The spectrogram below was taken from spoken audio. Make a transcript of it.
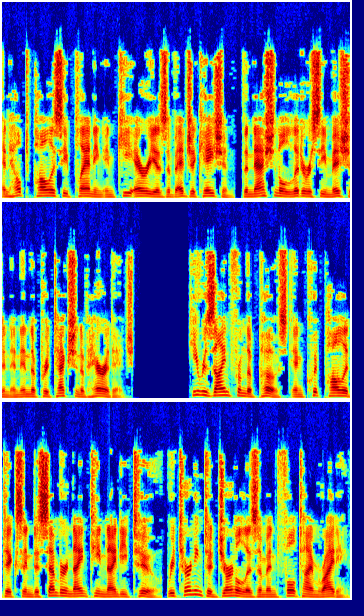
and helped policy planning in key areas of education, the National Literacy Mission, and in the protection of heritage. He resigned from the post and quit politics in December 1992, returning to journalism and full-time writing.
